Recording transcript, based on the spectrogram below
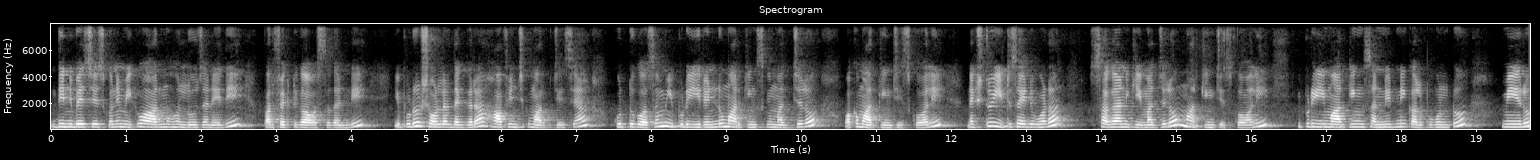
దీన్ని బేస్ చేసుకొని మీకు ఆర్మ్ హోల్ లూజ్ అనేది పర్ఫెక్ట్గా వస్తుందండి. ఇప్పుడు షోల్డర్ దగ్గర హాఫ్ ఇంచ్కి మార్కు చేసా. కుట్టు కోసం ఇప్పుడు ఈ రెండు మార్కింగ్స్కి మధ్యలో ఒక మార్కింగ్ చేసుకోవాలి. నెక్స్ట్ ఇటు సైడ్ కూడా సగానికి మధ్యలో మార్కింగ్ చేసుకోవాలి. ఇప్పుడు ఈ మార్కింగ్స్ అన్నిటినీ కలుపుకుంటూ మీరు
